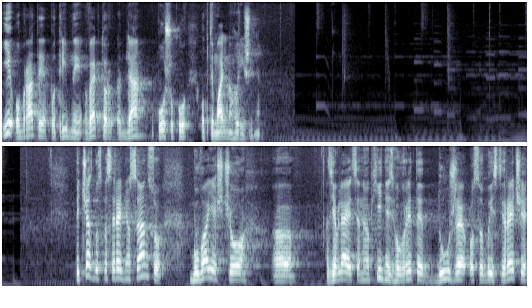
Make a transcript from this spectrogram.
і обрати потрібний вектор для пошуку оптимального рішення. Під час безпосереднього сеансу буває, що е, з'являється необхідність говорити дуже особисті речі,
